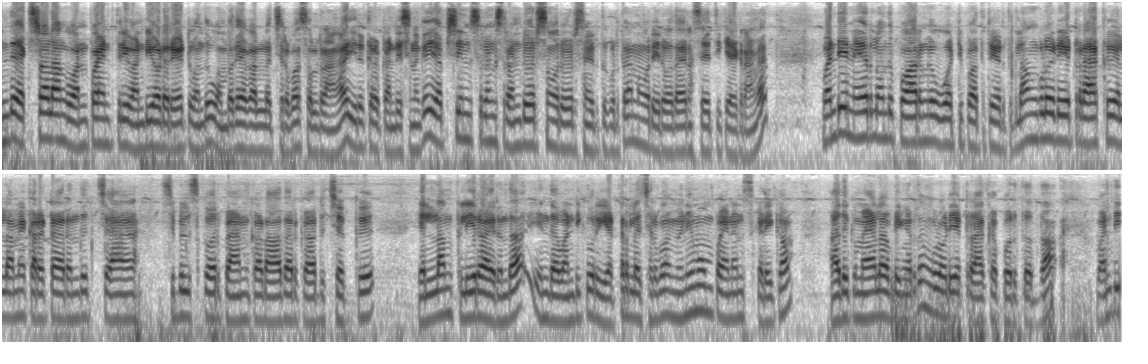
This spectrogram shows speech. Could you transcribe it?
இந்த extra long one point three வண்டியோட ரேட் வந்து ஒன்பதே கால் லட்ச ரூபா சொல்கிறாங்க இருக்கிற கண்டிஷனுக்கு எப்சி இன்சூரன்ஸ் ரெண்டு வருஷம் ஒரு வருஷம் எடுத்து கொடுத்தா இன்னும் ஒரு இருபதாயிரம் சேர்த்து கேட்குறாங்க வண்டியை நேரில் வந்து பாருங்கள் ஓட்டி பார்த்துட்டு எடுத்துக்கலாம். உங்களுடைய ட்ராக்கு எல்லாமே கரெக்டாக இருந்து CIBIL score PAN card Aadhaar card cheque எல்லாம் கிளியராக இருந்தால் இந்த வண்டிக்கு ஒரு எட்டரை லட்ச ரூபா மினிமம் ஃபைனான்ஸ் கிடைக்கும். அதுக்கு மேலே அப்படிங்கிறது உங்களுடைய ட்ராக்கை பொறுத்தது தான். வண்டி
